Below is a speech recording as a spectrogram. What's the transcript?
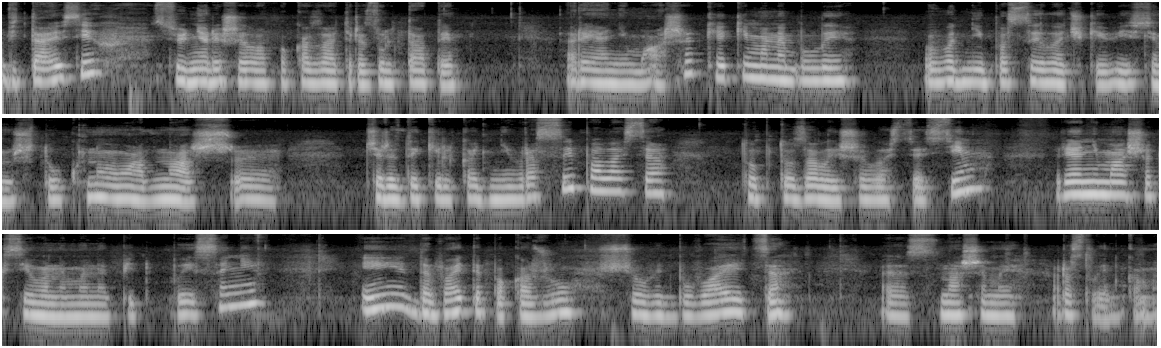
Вітаю всіх! Сьогодні вирішила показати результати реанімашек, які в мене були в одній посилочці 8 штук. Ну, одна ж е, через декілька днів розсипалася, тобто залишилося 7 реанімашек. Всі вони в мене підписані. І давайте покажу, що відбувається е, з нашими рослинками.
